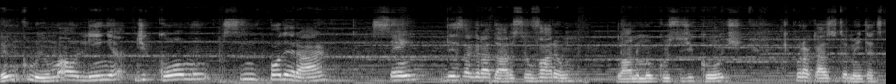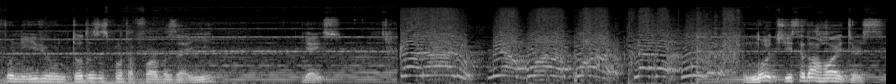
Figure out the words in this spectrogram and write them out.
eu incluí uma aulinha de como se empoderar sem desagradar o seu varão lá no meu curso de coach, que por acaso também está disponível em todas as plataformas aí. E é isso. Caralho, bola, porra, Notícia da Reuters.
